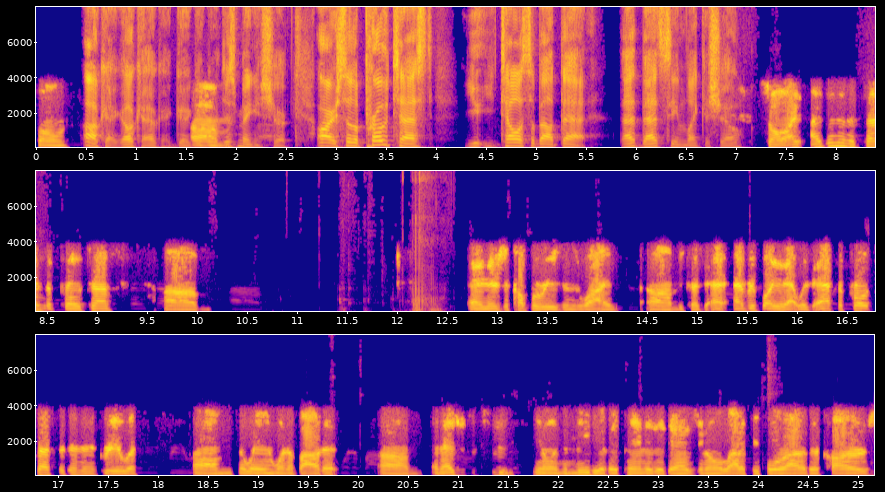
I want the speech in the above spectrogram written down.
phone. Okay, okay, okay, good. good. Um, Just making sure. All right, so the protest, you, you tell us about that. That that seemed like a show. So I, I didn't attend the protest, um, and there's a couple reasons why. Um, because everybody that was at the protest didn't agree with um, the way they went about it. Um, and as you can see, you know, in the media, they painted it as you know a lot of people were out of their cars,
